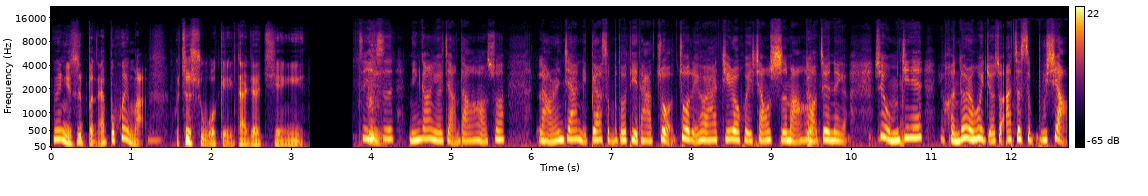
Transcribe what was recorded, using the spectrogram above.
因为你是本来不会嘛，这是我给大家建议。这意思，您刚刚有讲到哈，说老人家你不要什么都替他做，做了以后他肌肉会消失嘛哈，就那个，所以我们今天有很多人会觉得说啊，这是不孝，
